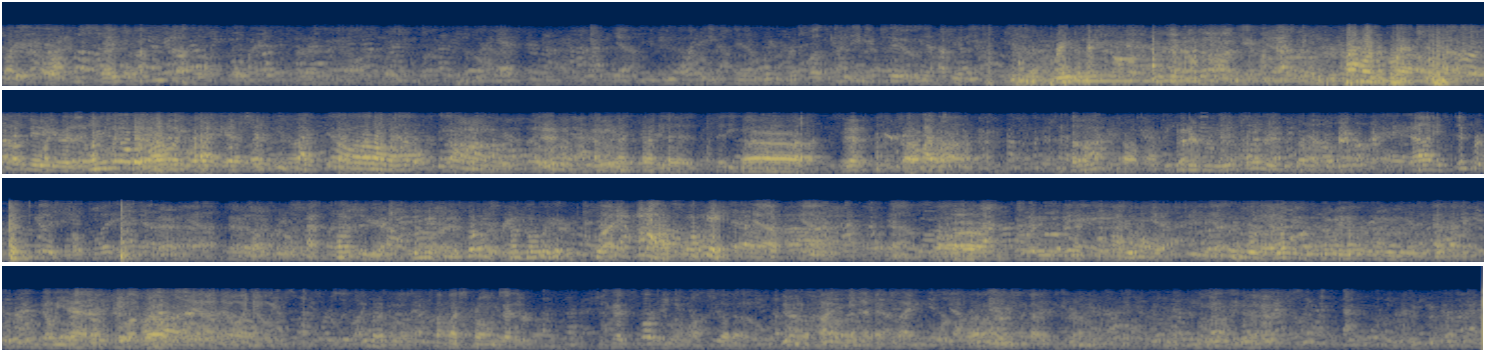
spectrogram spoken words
it looks like you have a great. Yeah. Well, it's good seeing you too. Yeah, happy to see you. I want to blast I knew you were, you know, I was back Uh, My love. Is it better from this side, or is it better from this side? Uh, it's different, but it's good both ways. Yeah. Yeah, well, I put a- Commissioner Solis comes over here. Right. Ah, okay. Yeah, yeah, yeah. Yeah. Yeah. Oh, yeah. Yeah, no, I know, he's, he's really like. Not You guys are, you guys are doing a lot, so, I mean, that's exciting. Work. You know.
